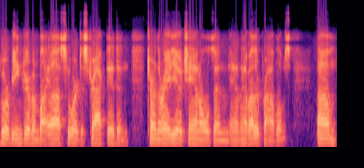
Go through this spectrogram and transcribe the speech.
who are being driven by us who are distracted and turn the radio channels and, and have other problems. Um,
